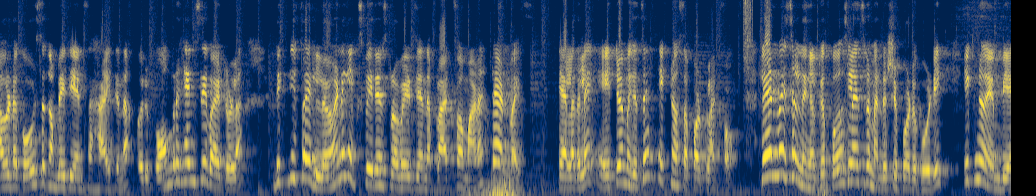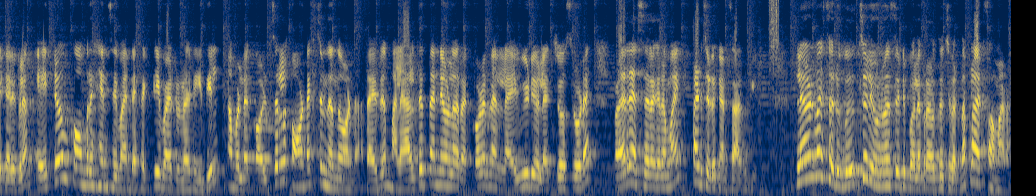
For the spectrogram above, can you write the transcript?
അവരുടെ കോഴ്സ് കംപ്ലീറ്റ് ചെയ്യാൻ സഹായിക്കുന്ന ഒരു കോംപ്രിഹെൻസീവ് ആയിട്ടുള്ള ഡിഗ്നിഫൈഡ് ലേണിംഗ് എക്സ്പീരിയൻസ് പ്രൊവൈഡ് ചെയ്യുന്ന പ്ലാറ്റ്ഫോമാണ് ലേൺ വൈസ് കേരളത്തിലെ ഏറ്റവും മികച്ച ഇഗ്നോ സപ്പോർട്ട് പ്ലാറ്റ്ഫോം ലേൺവൈസിൽ നിങ്ങൾക്ക് പേഴ്സണലൈസ്ഡ് മെന്റർഷിപ്പോട് കൂടി IGNOU M B A curriculum ഏറ്റവും കോംപ്രിഹെൻസീവ് ആൻഡ് എഫക്റ്റീവ് ആയിട്ടുള്ള രീതിയിൽ നമ്മുടെ കൾച്ചറൽ കോൺടാക്റ്റിൽ നിന്നുകൊണ്ട് അതായത് മലയാളത്തിൽ തന്നെയുള്ള റെക്കോർഡ് ആൻഡ് ലൈവ് വീഡിയോ ലെക്ചേഴ്സിലൂടെ വളരെ രസകരമായി പഠിച്ചെടുക്കാൻ സാധിക്കും. ലേൺവൈസ് ഒരു വിർച്വൽ യൂണിവേഴ്സിറ്റി പോലെ പ്രവർത്തിച്ചു വരുന്ന പ്ലാറ്റ്ഫോമാണ്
